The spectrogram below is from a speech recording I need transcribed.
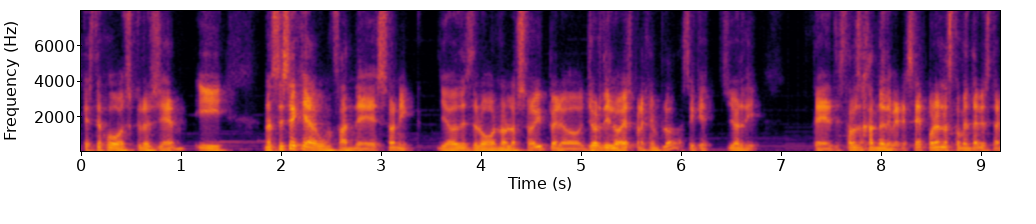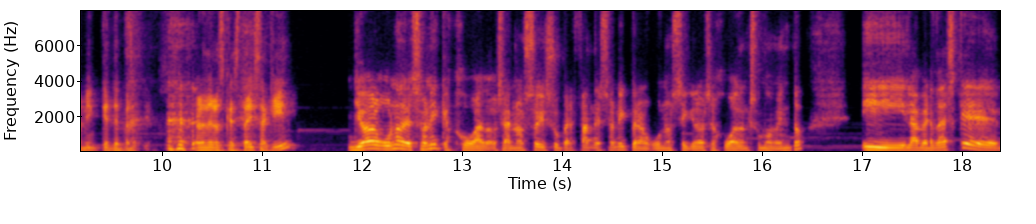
que este juego es cross-gen y no sé si aquí hay algún fan de Sonic. Yo desde luego no lo soy, pero Jordi lo es, por ejemplo. Así que, Jordi, te, estamos dejando deberes, ¿eh? Pon en los comentarios también qué te pareció. Pero de los que estáis aquí, Yo alguno de Sonic he jugado, o sea, no soy súper fan de Sonic, pero algunos sí que los he jugado en su momento. Y la verdad es que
